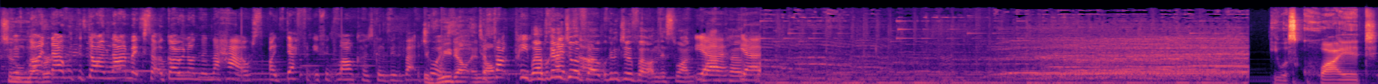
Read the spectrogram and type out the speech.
So right now, with the dynamics that are going on in the house, I definitely think Marco's going to be the better choice. If we don't, to fuck people. Well, we're going to do a vote. Up. We're going to do a vote on this one. Yeah, Marco. yeah. He was quiet.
